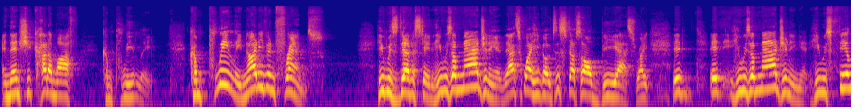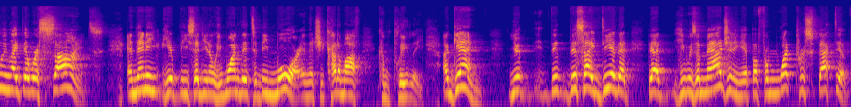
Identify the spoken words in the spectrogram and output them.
And then she cut him off completely. Completely, not even friends. He was devastated. He was imagining it. That's why he goes, this stuff's all BS, right? It, it, he was imagining it. He was feeling like there were signs. And then he, he, he said, you know, he wanted it to be more, and that she cut him off completely. Again, you, this idea that, that he was imagining it, but from what perspective?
